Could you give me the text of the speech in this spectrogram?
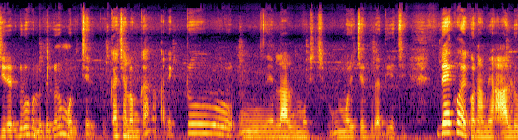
জিরের গুঁড়ো, হলুদের গুঁড়ো, মরিচের কাঁচা লঙ্কা আর একটু লাল মরিচ, মরিচের গুঁড়া দিয়েছি। দেখো এখন আমি আলু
